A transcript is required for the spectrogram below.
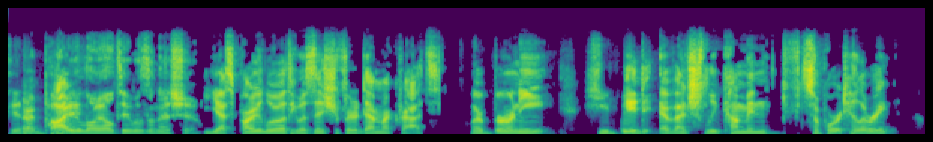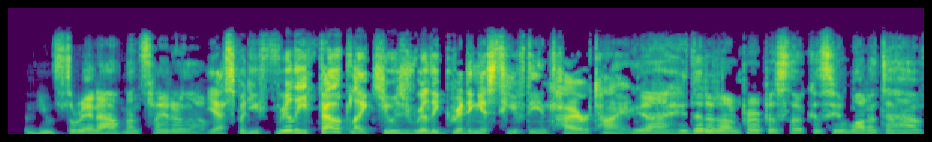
Yeah, Uh, party loyalty was an issue. yes, party loyalty was an issue for the Democrats. Where Bernie, he did eventually come in support Hillary. Three and a half months later, though. Yes, but he really felt like he was really gritting his teeth the entire time. Yeah, he did it on purpose though, because he wanted to have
